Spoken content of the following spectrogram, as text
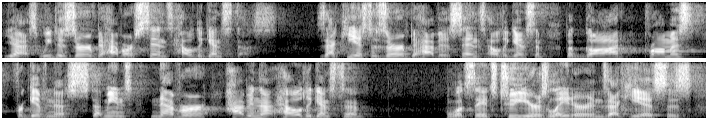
Yes, we deserve to have our sins held against us. Zacchaeus deserved to have his sins held against him, but God promised forgiveness. That means never having that held against him. Well, let's say it's two years later and Zacchaeus is,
